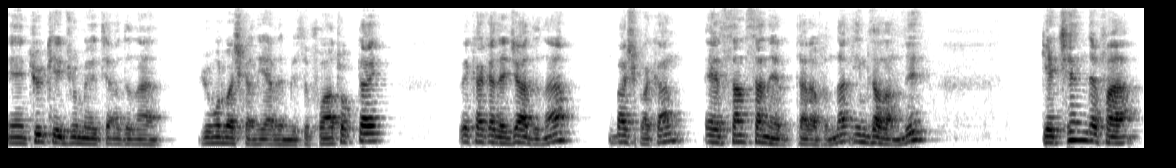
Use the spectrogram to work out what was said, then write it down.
e, Türkiye Cumhuriyeti adına Cumhurbaşkanı Yardımcısı Fuat Oktay ve KKDC adına Başbakan Ersan Saner tarafından imzalandı. Geçen defa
